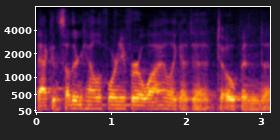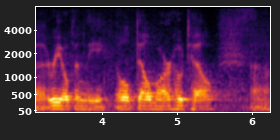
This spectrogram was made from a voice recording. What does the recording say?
back in Southern California for a while. I got to, to open, uh, reopen the old Del Mar Hotel. Uh,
